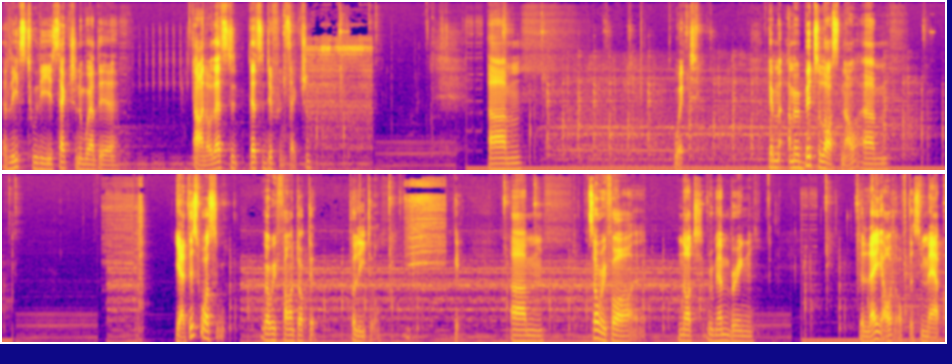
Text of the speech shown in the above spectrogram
That leads to the section where the... Ah, no, that's the, that's a different section. Um, wait. Okay, I'm, I'm a bit lost now. Um, yeah, this was where we found Dr. Polito. Okay. Um, sorry for not remembering the layout of this map.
